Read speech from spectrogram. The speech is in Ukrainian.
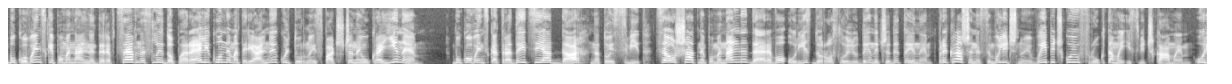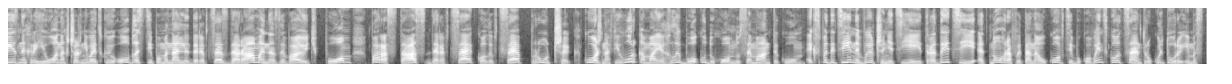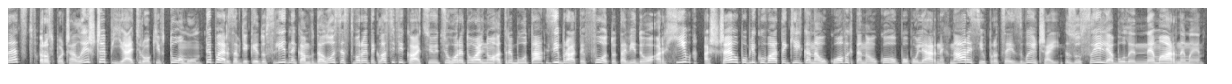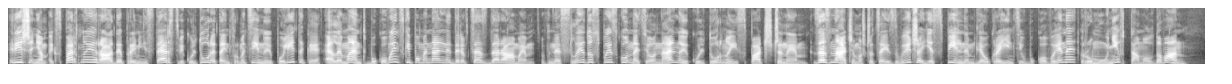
Буковинське поминальне деревце внесли до переліку нематеріальної культурної спадщини України. Буковинська традиція дар на той світ. Це ошатне поминальне дерево у ріст дорослої людини чи дитини, прикрашене символічною випічкою, фруктами і свічками. У різних регіонах Чернівецької області поминальне деревце з дарами називають пом, парастас, деревце, коливце, прутчик. Кожна фігурка має глибоку духовну семантику. Експедиційне вивчення цієї традиції етнографи та науковці Буковинського центру культури і мистецтв розпочали ще 5 років тому. Тепер, завдяки дослідникам, вдалося створити класифікацію цього ритуального атрибута, зібрати фото та відеоархів, а ще опублікувати кілька наукових та науково-популярних нарисів про цей звичай. Зусилля були немарними. Рішенням експертної ради при міністерстві культури та інформаційної політики елемент Буковинське поминальне деревце з дарами внесли до списку національної культурної спадщини. Зазначимо, що цей звичай є спільним для українців Буковини, румунів та молдован.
